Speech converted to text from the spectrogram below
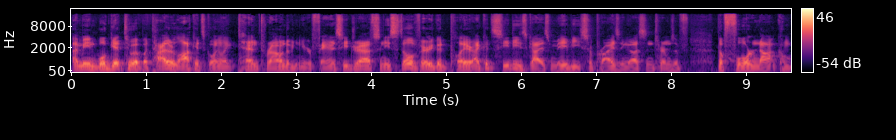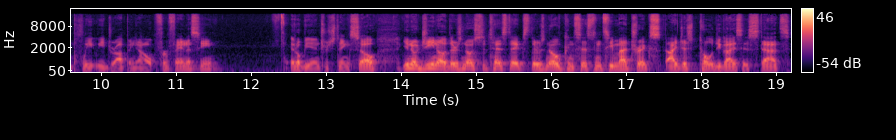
I mean, we'll get to it, but Tyler Lockett's going like 10th round in your fantasy drafts, and he's still a very good player. I could see these guys maybe surprising us in terms of the floor not completely dropping out for fantasy it'll be interesting. So, you know, Geno, there's no statistics, there's no consistency metrics. I just told you guys his stats.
